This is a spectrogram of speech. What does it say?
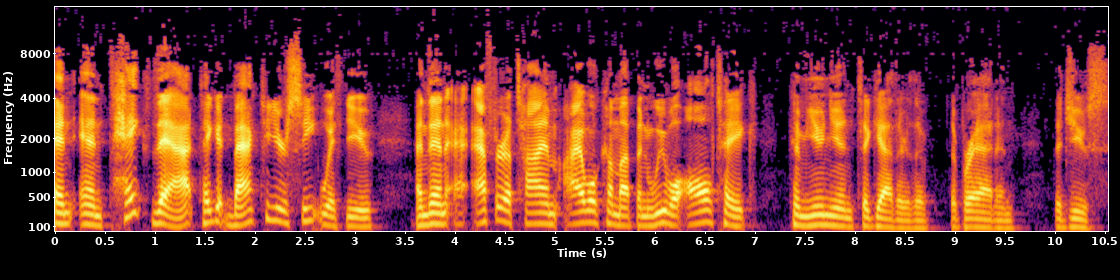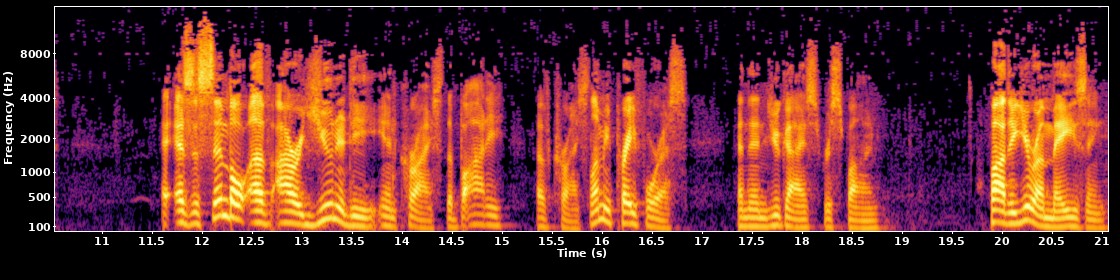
And, and take that, take it back to your seat with you, and then after a time, I will come up and we will all take communion together the, the bread and the juice as a symbol of our unity in Christ, the body of Christ. Let me pray for us, and then you guys respond. Father, you're amazing.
